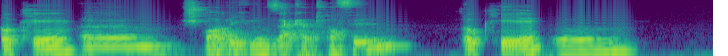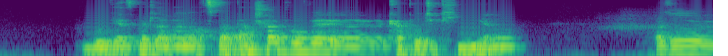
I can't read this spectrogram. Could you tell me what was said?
Okay, Ähm, sportlich wie ein Sack Kartoffeln. okay. Ähm, und jetzt mittlerweile auch zwei Bandscheibenvorwärts, äh, kaputte Knie. Also,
